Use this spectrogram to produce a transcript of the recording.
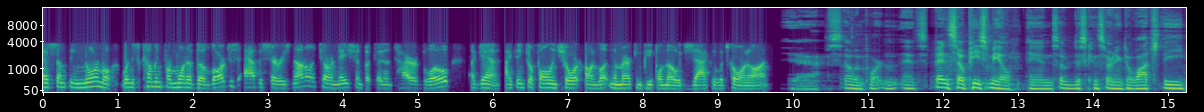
as something normal when it's coming from one of the largest adversaries, not only to our nation, but to the entire globe. Again, I think they're falling short on letting the American people know exactly what's going on. Yeah, so important. It's been so piecemeal and so disconcerting to watch the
